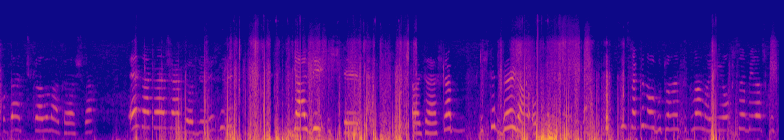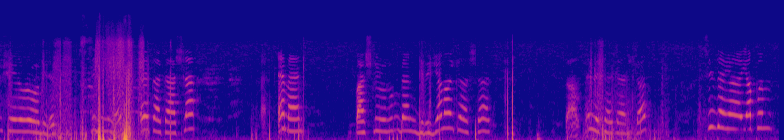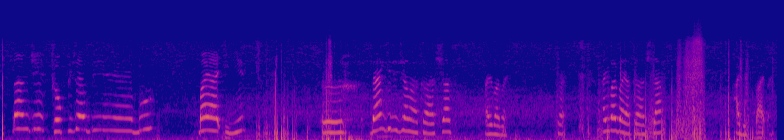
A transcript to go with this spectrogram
buradan çıkalım arkadaşlar. Evet arkadaşlar gördüğünüz gibi geldi işte arkadaşlar İşte böyle oluyor. Siz sakın o butona tıklamayın yoksa biraz kötü şeyler olabilir. Siliniyor. Evet arkadaşlar. Hemen başlıyorum. Ben gireceğim arkadaşlar. Tamam. Evet arkadaşlar. Siz de ya yapın. Bence çok güzel bir bu. Baya iyi. Ee, ben gireceğim arkadaşlar. Hadi bay bay. Hadi bay bay arkadaşlar. Hadi bay bay.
